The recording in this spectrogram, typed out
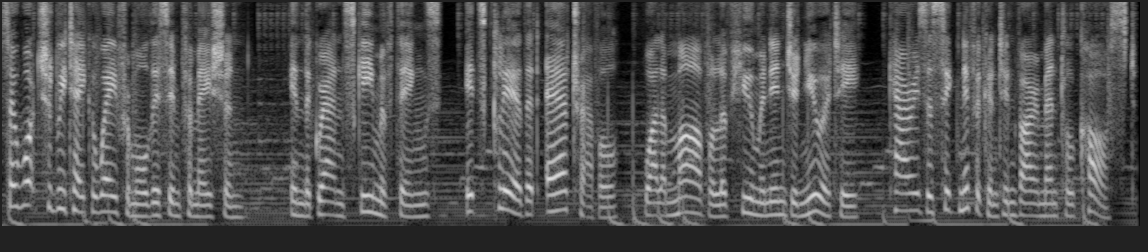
So what should we take away from all this information? In the grand scheme of things, it's clear that air travel, while a marvel of human ingenuity, carries a significant environmental cost.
